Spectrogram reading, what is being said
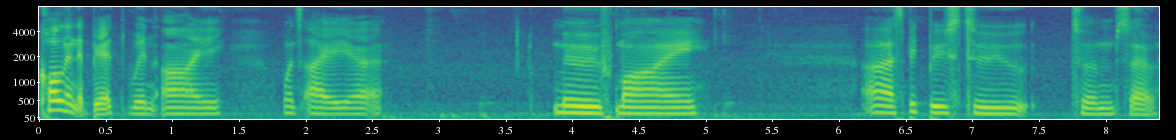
Colin a bit when I once I uh, move my uh, speed boost to him. So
